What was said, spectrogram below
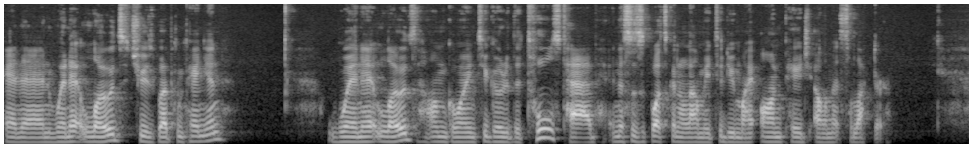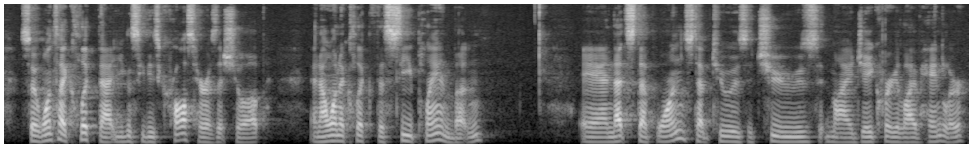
and then when it loads, choose Web Companion. When it loads, I'm going to go to the Tools tab, and this is what's going to allow me to do my on-page element selector. So once I click that, you can see these crosshairs that show up, and I want to click the C Plan button, and that's step one. Step two is to choose my jQuery Live handler,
